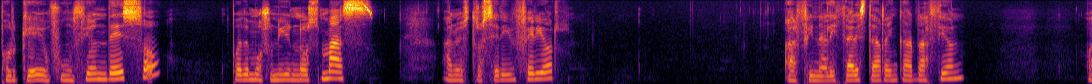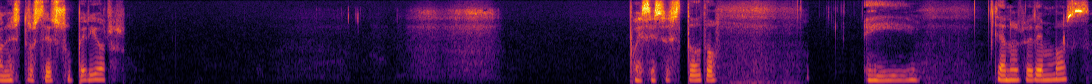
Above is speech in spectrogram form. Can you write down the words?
porque en función de eso podemos unirnos más a nuestro ser inferior al finalizar esta reencarnación o a nuestro ser superior. Pues eso es todo. Y ya nos veremos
